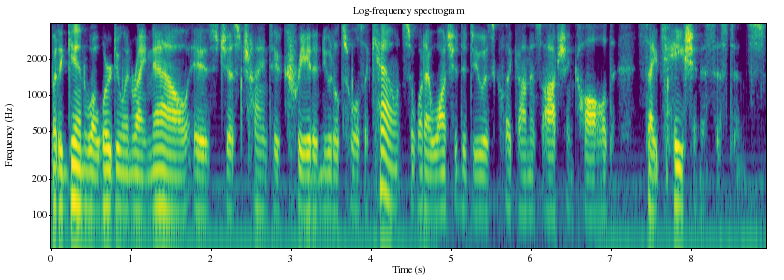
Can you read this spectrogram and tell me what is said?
But again, what we're doing right now is just trying to create a Noodle Tools account. So what I want you to do is click on this option called Citation Assistance.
